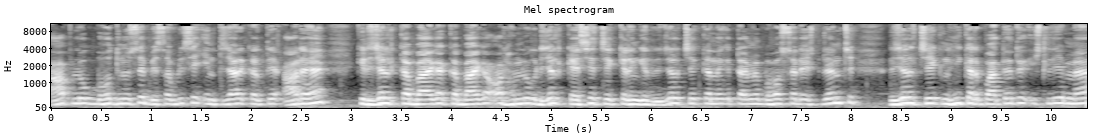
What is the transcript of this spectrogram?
आप लोग बहुत दिनों से बेसब्री से इंतज़ार करते आ रहे हैं कि रिज़ल्ट कब आएगा कब आएगा और हम लोग रिज़ल्ट कैसे चेक करेंगे। रिज़ल्ट चेक करने के टाइम में बहुत सारे स्टूडेंट्स रिज़ल्ट चेक नहीं कर पाते हैं तो इसलिए मैं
